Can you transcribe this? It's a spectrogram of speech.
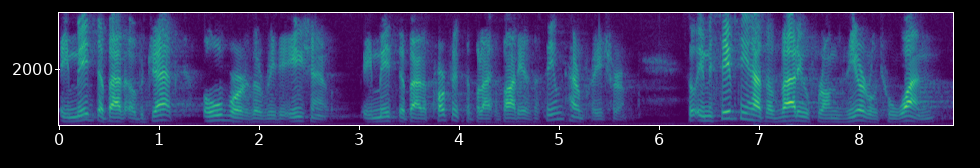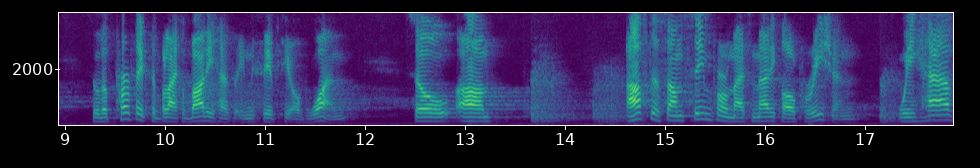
emitted by the object over the radiation emitted by the perfect black body at the same temperature. So emissivity has a value from 0 to 1. So the perfect black body has emissivity of 1. So um, after some simple mathematical operation, we have,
